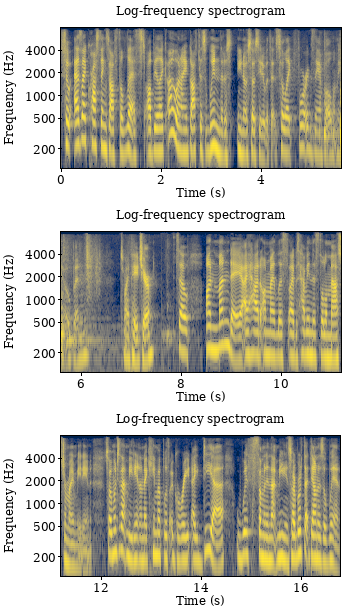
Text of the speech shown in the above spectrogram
So as I cross things off the list, I'll be like, oh, and I got this win that is you know associated with it. So like for example, let me open to my page here. So on Monday, I had on my list, I was having this little mastermind meeting. So I went to that meeting and I came up with a great idea with someone in that meeting. So I wrote that down as a win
